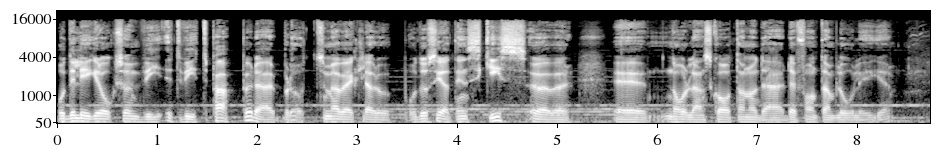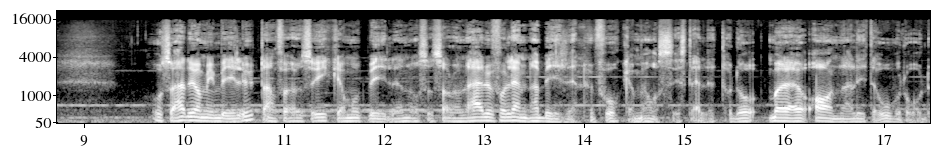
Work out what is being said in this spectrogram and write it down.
Och det ligger också en vit, ett vitt papper där blött som jag vecklar upp. Och då ser jag att det är en skiss över eh, Norrlandsgatan och där, där Fontainebleau ligger. Och så hade jag min bil utanför och så gick jag mot bilen och så sa de nej du får lämna bilen, du får åka med oss istället. Och då började jag ana lite oråd.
